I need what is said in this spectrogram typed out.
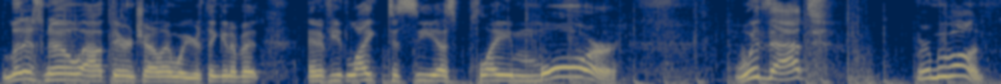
let us know out there in Chatland what you're thinking of it, and if you'd like to see us play more. With that, we're gonna move on.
